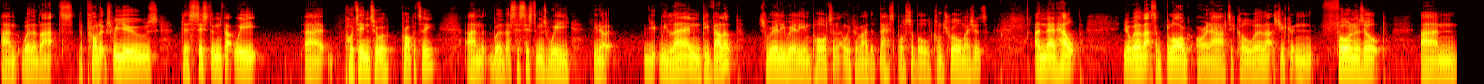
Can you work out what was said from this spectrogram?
um, whether that's the products we use, the systems that we uh, put into a property, um, whether that's the systems we, you know, we learn and develop. It's really, really important that we provide the best possible control measures. And then help, you know, whether that's a blog or an article, whether that's you can phone us up um,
